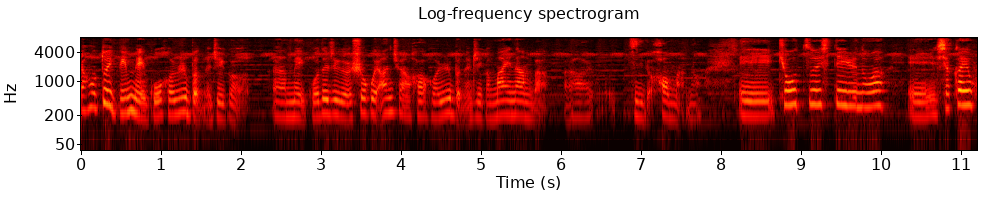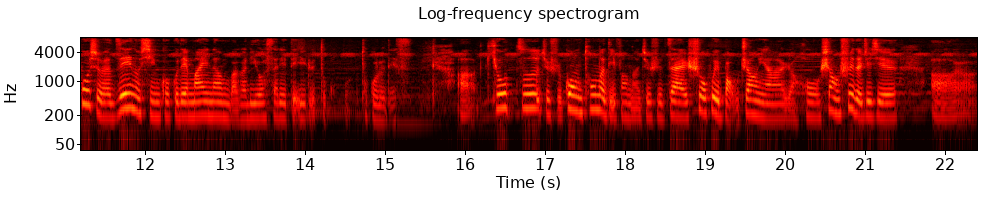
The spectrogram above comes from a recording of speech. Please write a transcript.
然后对比美国和日本的这个，呃，美国的这个社会安全号和日本的这个 My マイナン e ー啊，自己的号码呢，诶，共通しているのは、诶，社会保障や税の申告でマイナンバーが利用されているとところです。啊，共通就是共通的地方呢，就是在社会保障呀，然后上税的这些啊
